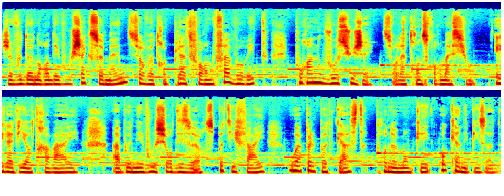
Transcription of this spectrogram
Je vous donne rendez-vous chaque semaine sur votre plateforme favorite pour un nouveau sujet sur la transformation et la vie au travail. Abonnez-vous sur Deezer, Spotify ou Apple Podcast pour ne manquer aucun épisode.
